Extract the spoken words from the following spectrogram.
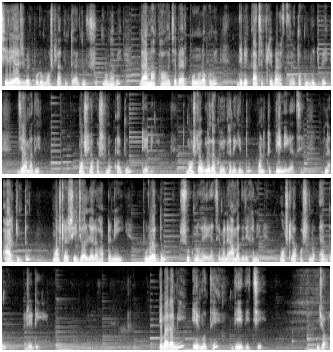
ছেড়ে আসবে আর পুরো মশলা কিন্তু একদম শুকনোভাবে গা মাখা হয়ে যাবে। আর কোনো রকমের দেবে কাঁচা ফ্লেভার আসছে না, তখন বুঝবে যে আমাদের মশলা কষানো একদম রেডি তো মশলাগুলো দেখো, এখানে কিন্তু অনেকটা টেনে গেছে। মানে আর কিন্তু মশলার সেই জল জলা ভাবটা নেই, পুরো একদম শুকনো হয়ে গেছে। মানে আমাদের এখানে মশলা কষানো একদম রেডি এবার আমি এর মধ্যে দিয়ে দিচ্ছি জল।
